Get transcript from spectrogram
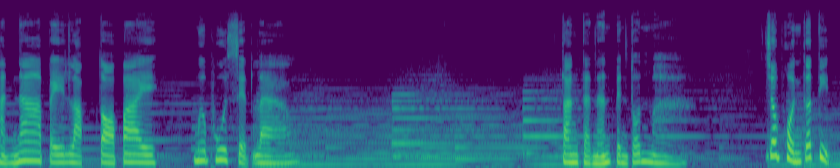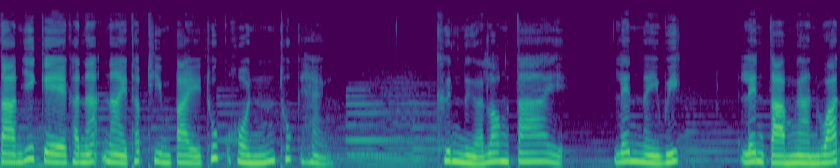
หันหน้าไปหลับต่อไปเมื่อพูดเสร็จแล้ว ตั้งแต่นั้นเป็นต้นมา เจ้าผลก็ติดตามยี่เกคณะนายทัพทิมไปทุกหนทุกแห่ง ขึ้นเหนือล่องใต้ เล่นในวิก เล่นตามงานวัด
